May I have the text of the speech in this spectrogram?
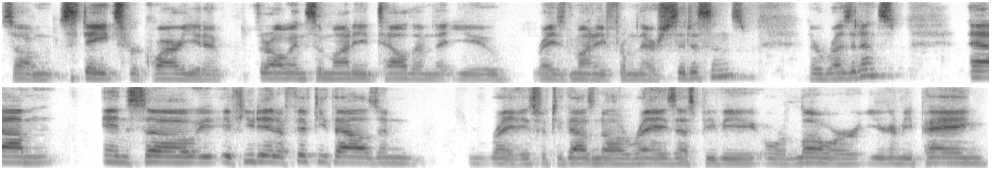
Some states require you to throw in some money and tell them that you raised money from their citizens, their residents. Um, and so if you did a fifty thousand raise, fifty thousand dollar raise SPV or lower, you're going to be paying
